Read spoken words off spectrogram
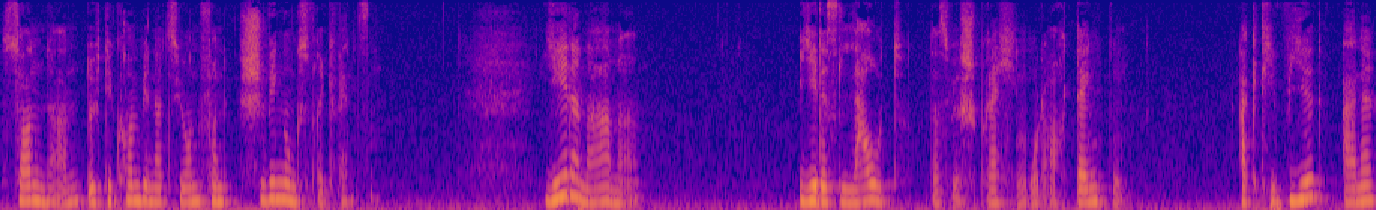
sondern durch die Kombination von Schwingungsfrequenzen. Jeder Name, jedes Laut, das wir sprechen oder auch denken, aktiviert eine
